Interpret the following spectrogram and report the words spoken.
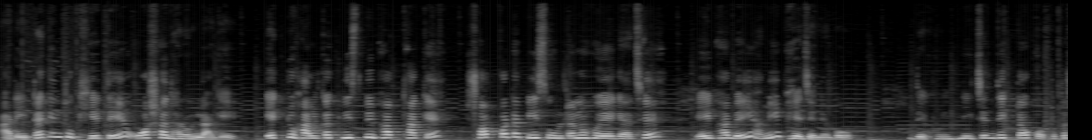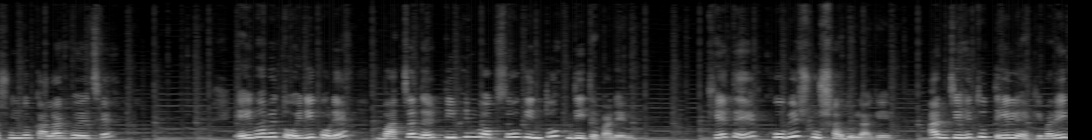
আর এটা কিন্তু খেতে অসাধারণ লাগে। একটু হালকা ক্রিস্পি ভাব থাকে। সবকটা পিস উল্টানো হয়ে গেছে, এইভাবেই আমি ভেজে নেব। দেখুন, নিচের দিকটাও কতটা সুন্দর কালার হয়েছে। এইভাবে তৈরি করে বাচ্চাদের টিফিন বক্সেও কিন্তু দিতে পারেন। খেতে খুবই সুস্বাদু লাগে। আর যেহেতু তেল একেবারেই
